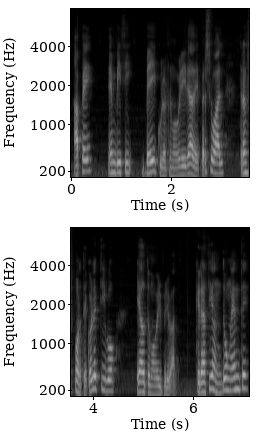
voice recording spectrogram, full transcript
A pé, en bici, vehículos de mobilidade persoal, transporte colectivo e automóvil privado. Creación dun ente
